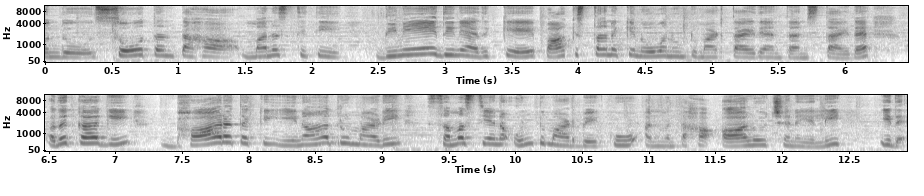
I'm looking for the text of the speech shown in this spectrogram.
ಒಂದು ಸೋತಂತಹ ಮನಸ್ಥಿತಿ ದಿನೇ ದಿನೇ ಅದಕ್ಕೆ ಪಾಕಿಸ್ತಾನಕ್ಕೆ ನೋವನ್ನುಂಟು ಮಾಡ್ತಾ ಇದೆ ಅಂತ ಅನಿಸ್ತಾ ಇದೆ. ಅದಕ್ಕಾಗಿ ಭಾರತಕ್ಕೆ ಏನಾದರೂ ಮಾಡಿ ಸಮಸ್ಯೆಯನ್ನು ಉಂಟು ಮಾಡಬೇಕು ಅನ್ನುವಂತಹ ಆಲೋಚನೆಯಲ್ಲಿ ಇದೆ.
